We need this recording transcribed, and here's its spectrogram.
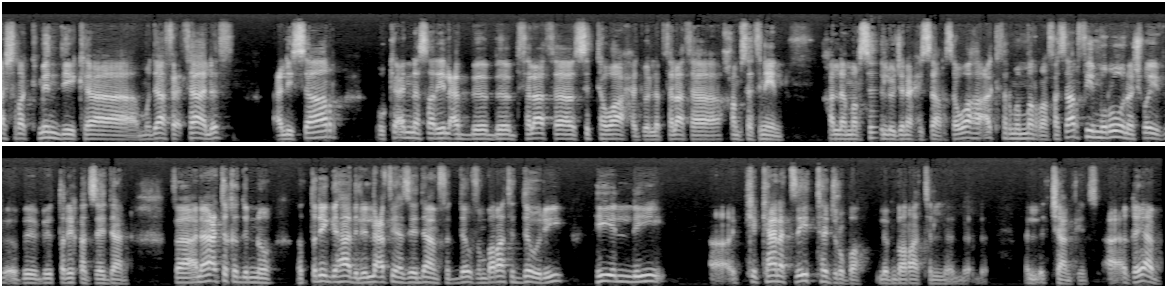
أشرك مندي كمدافع ثالث على اليسار وكأنه صار يلعب بثلاثة ستة واحد ولا بثلاثة خمسة اثنين خلى مارسيلو جناح يسار سواها أكثر من مرة فصار في مرونة شوي بطريقة زيدان. فأنا أعتقد إنه الطريقة هذه اللي لعب فيها زيدان في الدو في مباراة الدوري هي اللي آه، كانت زي التجربة لمباراة الشامبيونز آه، غياب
